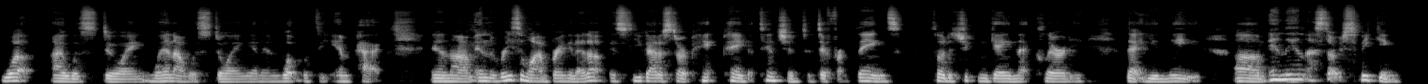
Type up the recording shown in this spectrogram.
what I was doing, when I was doing it, and what was the impact. And um, and the reason why I'm bringing it up is you got to start pay- paying attention to different things so that you can gain that clarity that you need. Um, and then I start speaking,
